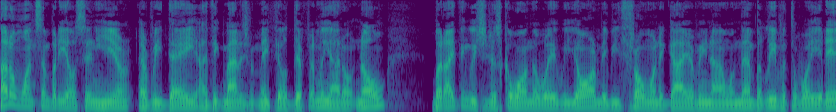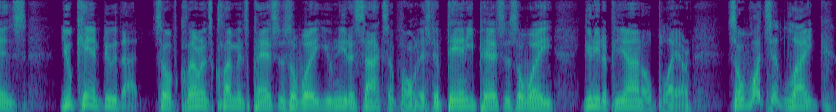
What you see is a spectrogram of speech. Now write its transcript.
I don't want somebody else in here every day. I think management may feel differently. I don't know. But I think we should just go on the way we are, maybe throw in a guy every now and then, but leave it the way it is. You can't do that. So if Clarence Clemons passes away, you need a saxophonist. If Danny passes away, you need a piano player. So what's it like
